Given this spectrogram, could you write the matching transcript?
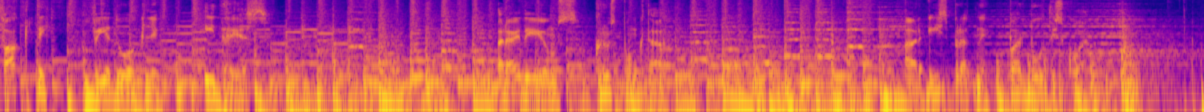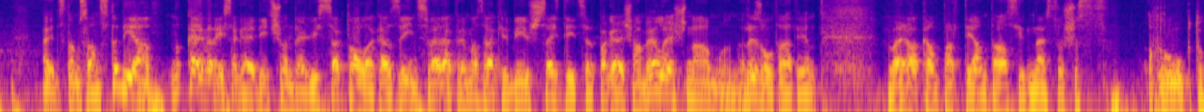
Fakti, viedokļi, idejas. Raidījums Kruspunktā ar izpratni par būtisko. Aizsmeļamies Tamsānas studijā. Nu, kā jau varēja sagaidīt, šodien visas aktuālākās ziņas vairāk vai mazāk ir bijušas saistītas ar pagājušām vēlēšanām un rezultātiem. Vairākām partijām tās ir nesušas rūktu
